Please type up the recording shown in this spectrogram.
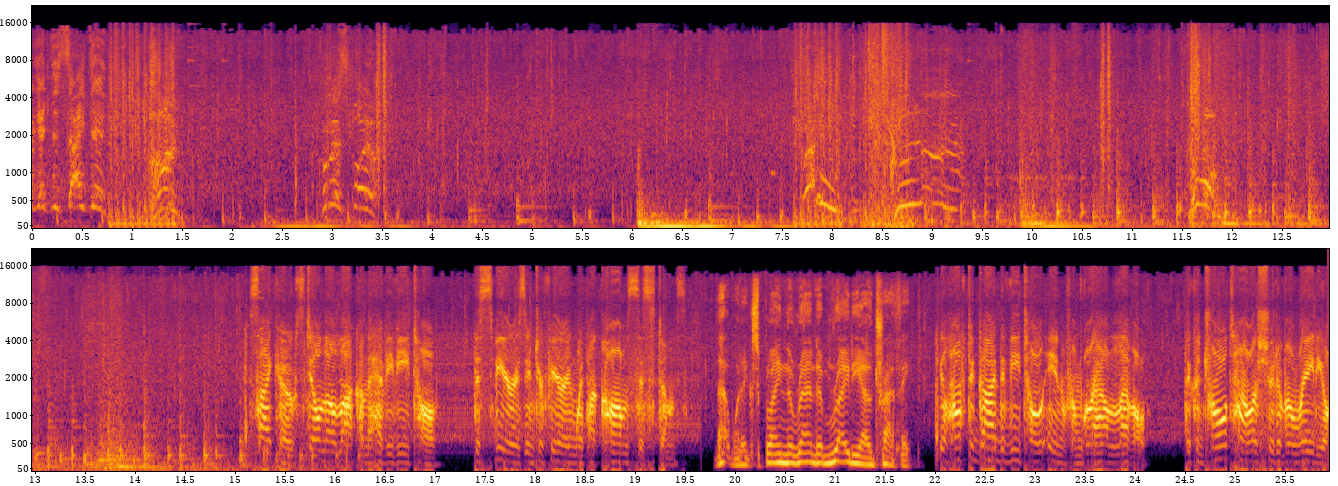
Sighted! Hello? Commence fire! Psycho, still no luck on the heavy VTOL. The sphere is interfering with our comm systems. That would explain the random radio traffic. You'll have to guide the VTOL in from ground level. Control tower should have a radio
